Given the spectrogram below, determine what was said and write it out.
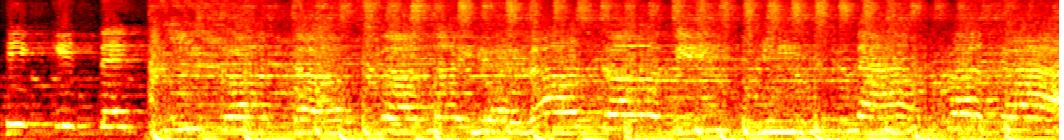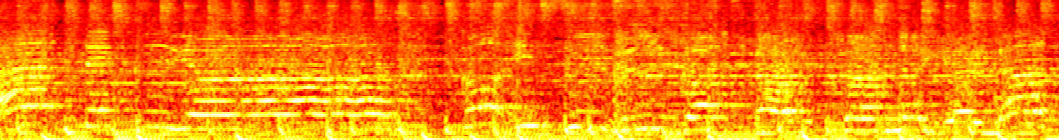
生きてくことその喜び。みんなわかってくよ。恋することその喜び。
